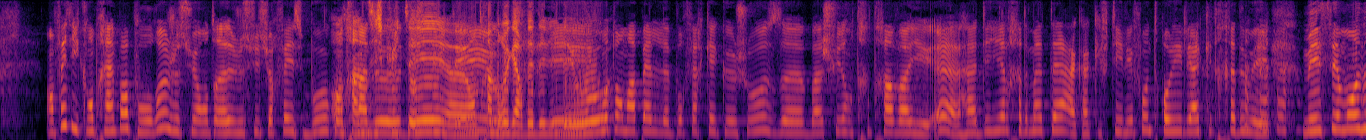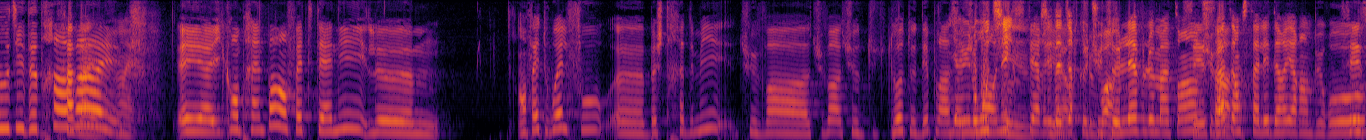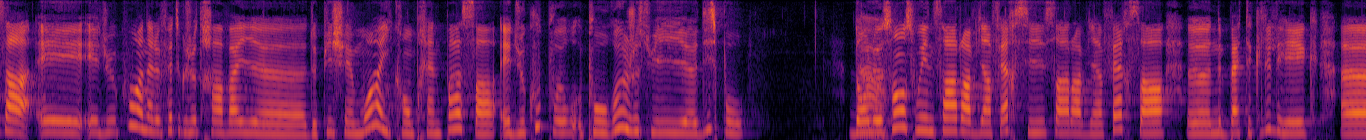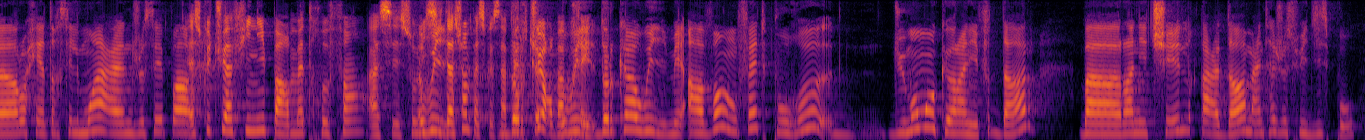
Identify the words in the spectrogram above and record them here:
En fait, ils comprennent pas pour eux. Je suis en je suis sur Facebook en, train, de discuter, euh, en train de regarder des vidéos. Et quand on m'appelle pour faire quelque chose, euh, bah je suis en train de travailler. Eh, Mais c'est mon outil de travail. Et euh, ils comprennent pas en fait, Tani, le en fait, ouais, il faut, euh, bah, tu vas, tu vas, tu, tu dois te déplacer. Il y a une routine. C'est-à-dire que tu, te lèves le matin, tu vas t'installer derrière un bureau. C'est ça. Et, et, du coup, on a le fait que je travaille euh, depuis chez moi, ils comprennent pas ça. Et du coup, pour, pour eux, je suis euh, dispo dans Ah. le sens où Sarah vient faire ci, Sarah vient faire ça, euh, نبعتك للهيك, euh, روحي تغسل المواعن, je sais pas. Est-ce que tu as fini par mettre fin à ces sollicitations parce que ça دركا- perturbe après Oui, Dorka, oui. Mais avant, en fait, pour eux, du moment que راني في الدار, bah, راني chill, قاعدة, معناتها je suis dispo.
